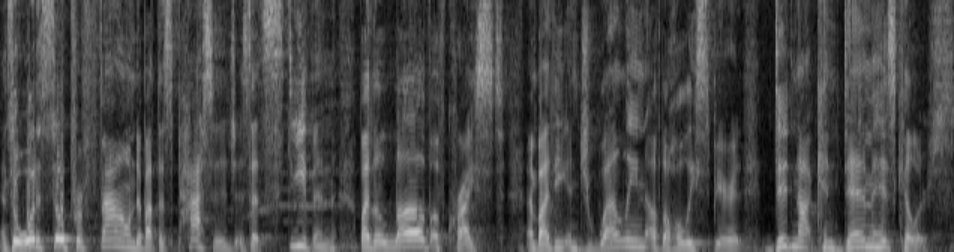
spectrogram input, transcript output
And so, what is so profound about this passage is that Stephen, by the love of Christ and by the indwelling of the Holy Spirit, did not condemn his killers,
